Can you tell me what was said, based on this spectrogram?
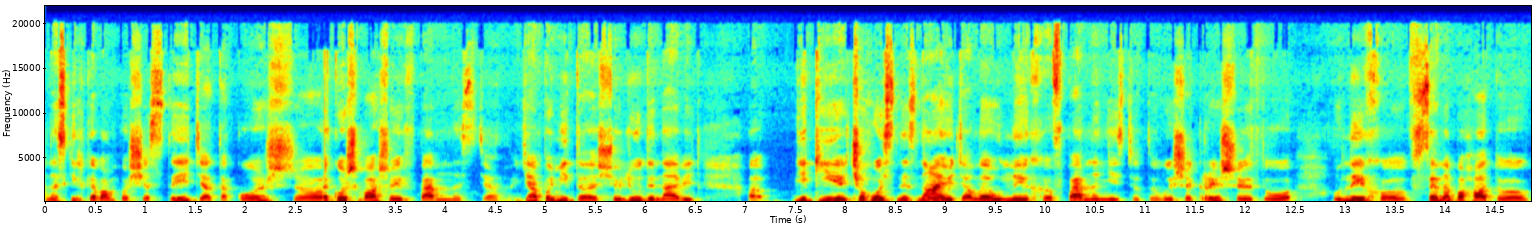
наскільки вам пощастить, а також, е, також вашої впевненості. Я помітила, що люди навіть. е, Які чогось не знають, але у них впевненість от вище криші, то у них е, все набагато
